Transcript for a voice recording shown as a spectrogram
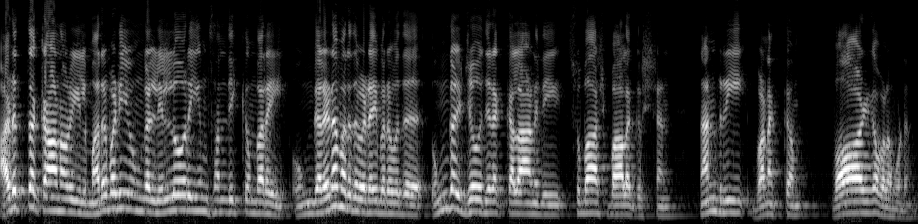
அடுத்த காணொளியில் மறுபடியும் உங்கள் எல்லோரையும் சந்திக்கும் வரை உங்களிடமிருந்து விடைபெறுவது உங்கள் ஜோதிட கலாநிதி சுபாஷ் பாலகிருஷ்ணன். நன்றி வணக்கம் வாழ்க வளமுடன்.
